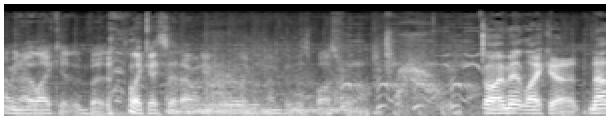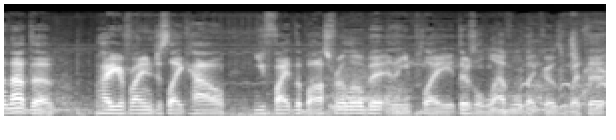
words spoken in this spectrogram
I mean, I like it, but like I said, I don't even really remember this boss very much. Oh, I meant like uh, not not the how you're fighting, just like how you fight the boss for a little bit and then you play. There's a level that goes with it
